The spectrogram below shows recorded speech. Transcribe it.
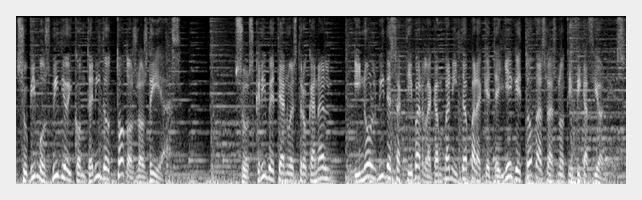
Subimos vídeo y contenido todos los días. Suscríbete a nuestro canal y no olvides activar la campanita para que te llegue todas las notificaciones.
